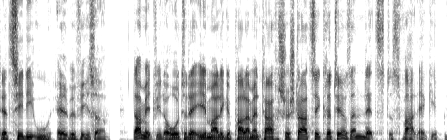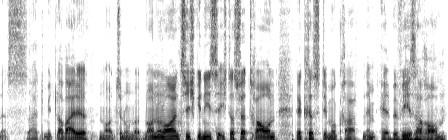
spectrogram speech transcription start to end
der CDU Elbe-Weser. Damit wiederholte der ehemalige parlamentarische Staatssekretär sein letztes Wahlergebnis. Seit mittlerweile 1999 genieße ich das Vertrauen der Christdemokraten im Elbe-Weser-Raum,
